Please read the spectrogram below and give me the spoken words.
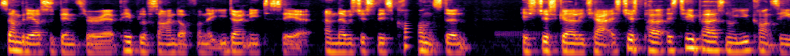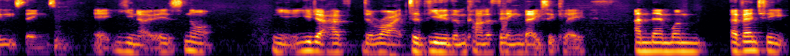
Somebody else has been through it. People have signed off on it. You don't need to see it." And there was just this constant. It's just girly chat. It's just per- it's too personal. You can't see these things. It, you know, it's not. You, you don't have the right to view them, kind of thing, basically. And then when eventually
